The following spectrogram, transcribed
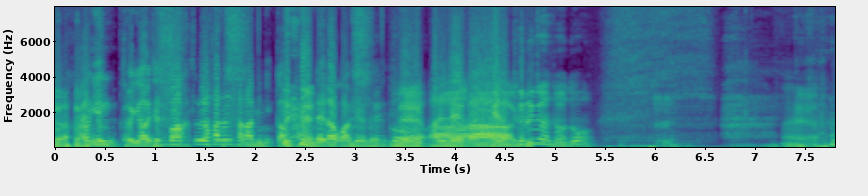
하긴 저희가 이제 수학을 하는 사람이니까 발레라고 하면은 네. 발레가 아, 계속 그- 들으면서도 예.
